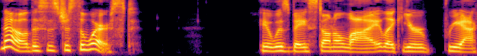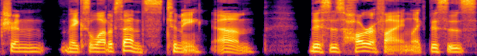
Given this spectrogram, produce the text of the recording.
No, this is just the worst. It was based on a lie. Like your reaction makes a lot of sense to me. Um, this is horrifying. Like this is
